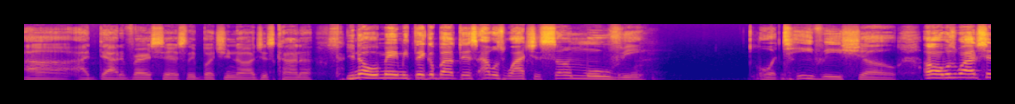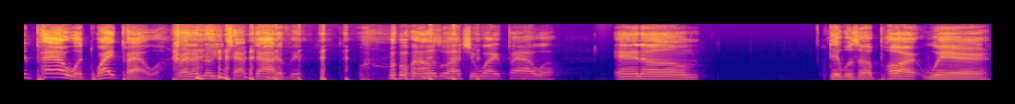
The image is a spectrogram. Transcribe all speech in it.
Uh, I doubt it very seriously, but you know, I just kind of, you know, what made me think about this? I was watching some movie or TV show. Oh, I was watching Power, White Power, right? I know you tapped out of it. I was watching White Power, and um, there was a part where,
